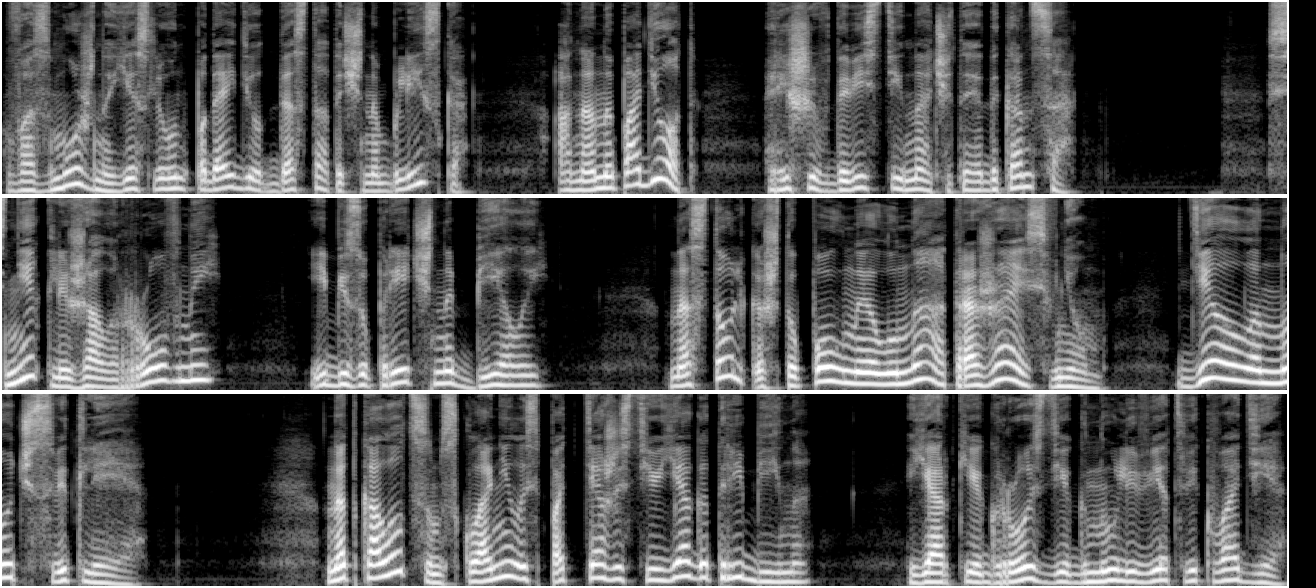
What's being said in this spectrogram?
Возможно, если он подойдет достаточно близко, она нападет, решив довести начатое до конца. Снег лежал ровный и безупречно белый, настолько, что полная луна, отражаясь в нем, делала ночь светлее. Над колодцем склонилась под тяжестью ягод рябина. Яркие грозди гнули ветви к воде,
